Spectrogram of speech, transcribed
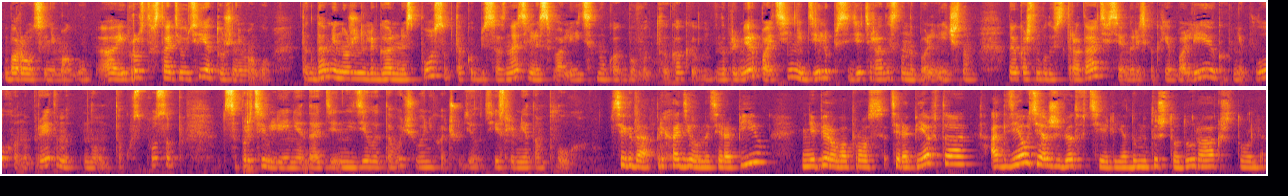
бороться не могу, а, и просто встать и уйти я тоже не могу. Тогда мне нужен легальный способ, такой бессознательный, свалить, ну, как бы вот, как, например, пойти неделю посидеть радостно на больничном. Ну, я, конечно, буду страдать, все говорить, как я болею, как мне плохо, но при этом, ну, такой способ сопротивления, да, не делать того, чего не хочу делать, если мне там плохо всегда приходила на терапию. Мне первый вопрос терапевта, а где у тебя живет в теле? Я думаю, ты что, дурак, что ли?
